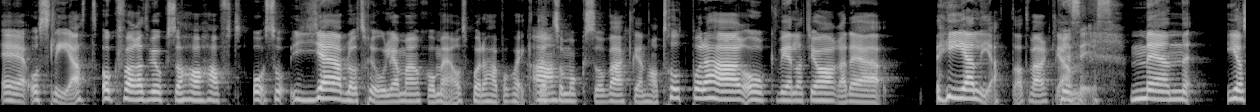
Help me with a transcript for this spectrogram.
eh, och slet. Och för att vi också har haft så jävla otroliga människor med oss på det här projektet Ja. som också verkligen har trott på det här och velat göra det helhjärtat verkligen. Precis. Men jag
